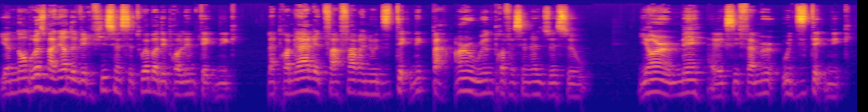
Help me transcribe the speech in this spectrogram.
Il y a de nombreuses manières de vérifier si un site web a des problèmes techniques. La première est de faire faire un audit technique par un ou une professionnelle du SEO. Il y a un mais avec ces fameux audits techniques.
